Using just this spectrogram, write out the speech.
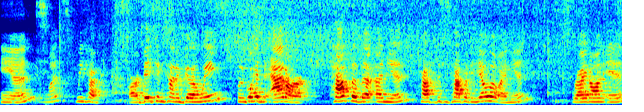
And once we have our bacon kind of going, I'm gonna go ahead and add our half of the onion, half, this is half of a yellow onion, right on in.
